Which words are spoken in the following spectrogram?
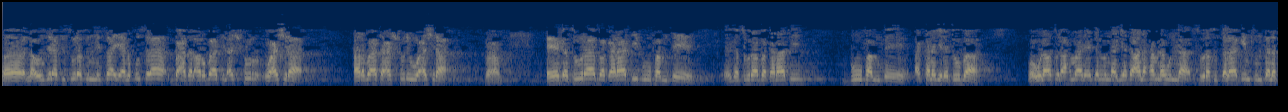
آه لأنزلت سورة النساء القصرى بعد الأربعة الأشهر وعشرة. أربعة أشهر وعشرة. نعم. إيجا سورة بقراتي بوفمتي. إيجا سورة بقراتي بوفمتي. أكن جدوبا وأولاة الأحمال أجلهن أن يدعن حملهن. سورة الطلاق تنتنة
